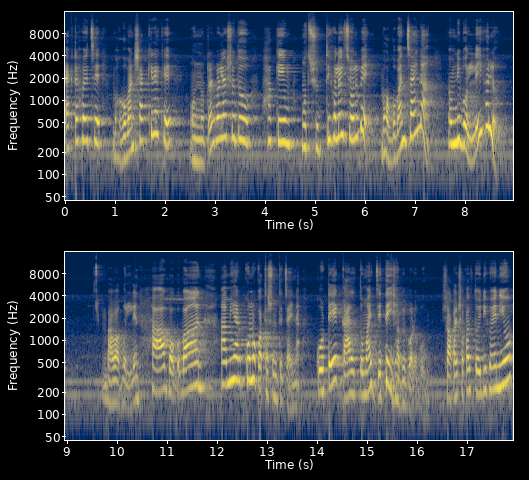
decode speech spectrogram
একটা হয়েছে ভগবান সাক্ষী রেখে, অন্যটার বেলায় শুধু হাকিম মুৎশুদ্ধি হলেই চলবে, ভগবান চাই না, অমনি বললেই হলো। বাবা বললেন, হা ভগবান, আমি আর কোনো কথা শুনতে চাই না। কোর্টে কাল তোমায় যেতেই হবে, বড় বউ। সকাল সকাল তৈরি হয়ে নিও,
